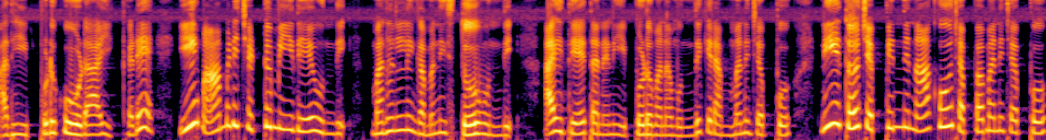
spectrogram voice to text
అది ఇప్పుడు కూడా ఇక్కడే. ఈ మామిడి చెట్టు మీదే ఉంది. మనల్ని గమనిస్తూ ఉంది. అయితే తనని ఇప్పుడు మన ముందుకి రమ్మని చెప్పు. నీతో చెప్పింది నాకు చెప్పమని చెప్పు.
